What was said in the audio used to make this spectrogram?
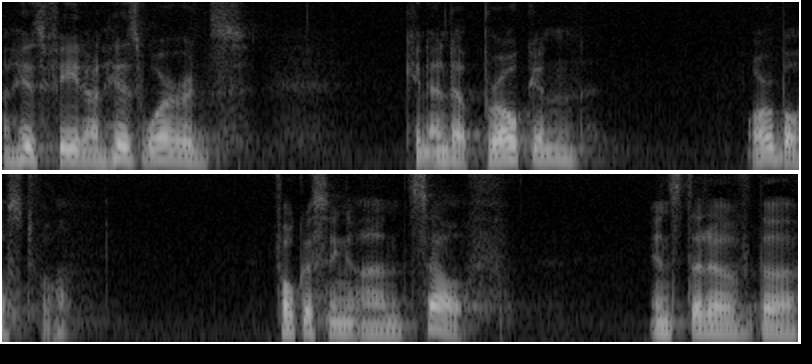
on His feet, on His words, can end up broken or boastful, focusing on self instead of the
